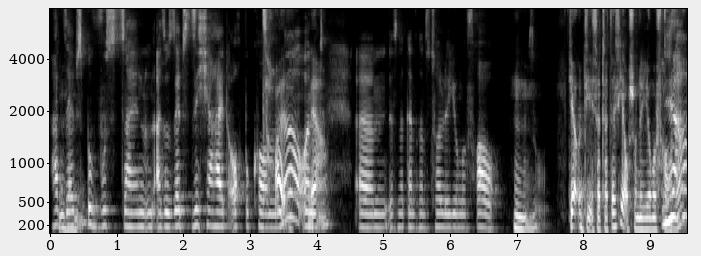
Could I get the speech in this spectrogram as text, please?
hat Mhm. Selbstbewusstsein und also Selbstsicherheit auch bekommen. Toll, Ne? Und ja. ähm, das ist eine ganz, ganz tolle junge Frau. Mhm. So. Ja, und die ist ja tatsächlich auch schon eine junge Frau. Ja.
